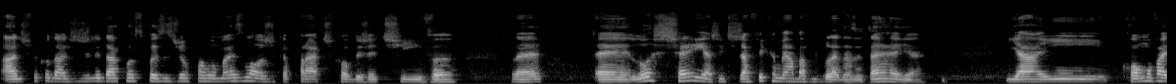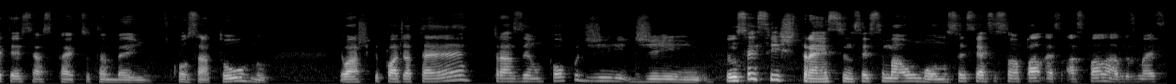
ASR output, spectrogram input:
a dificuldade de lidar com as coisas de uma forma mais lógica, prática, objetiva, né? É, lua cheia, a gente já fica meio ababilé das ideias. E aí, como vai ter esse aspecto também com Saturno, eu acho que pode até trazer um pouco de, de não sei se estresse, não sei se mau humor, não sei se essas são as palavras, mas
